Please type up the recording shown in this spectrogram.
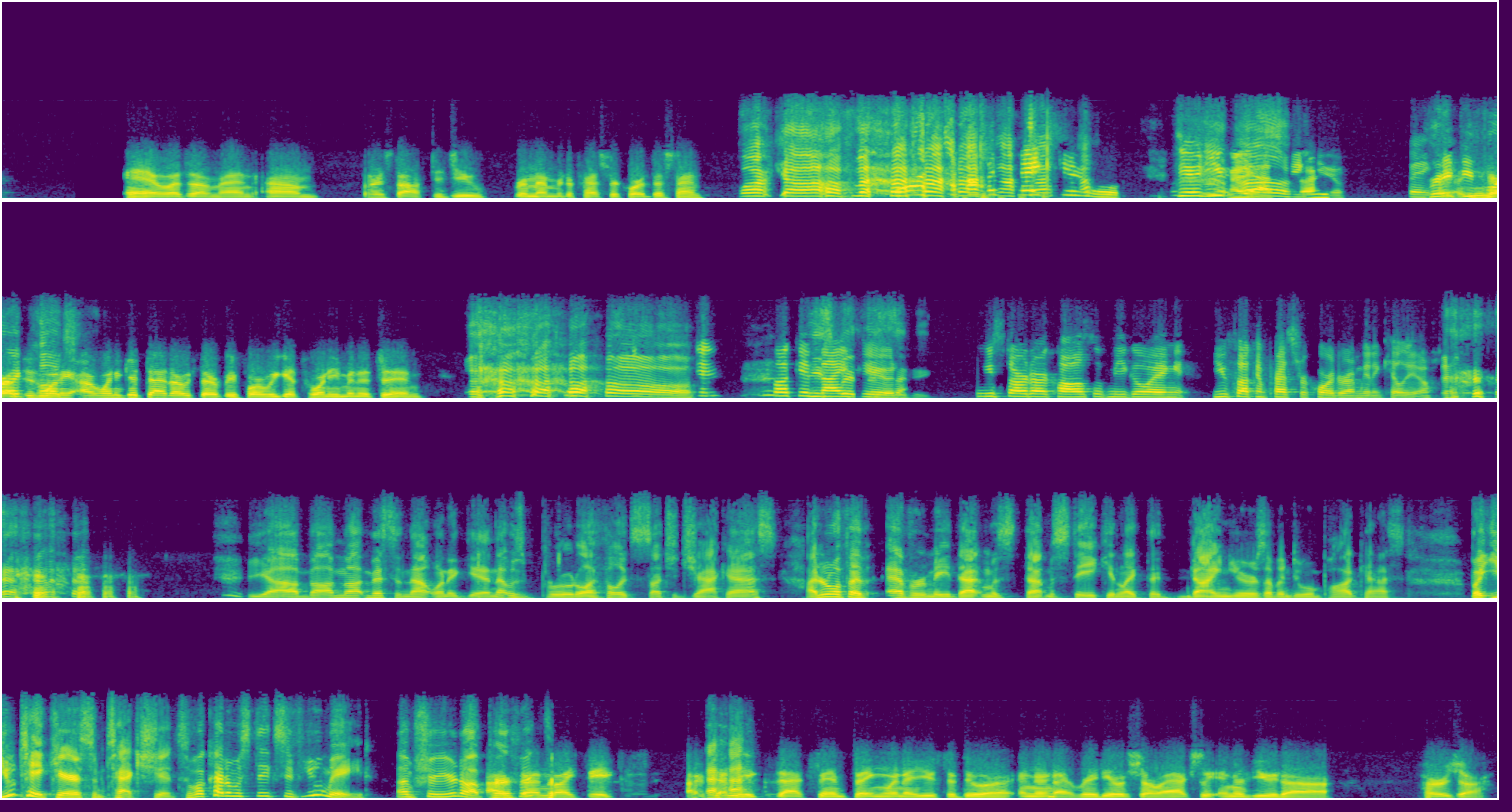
Hey, what's up, man? Um, first off, did you remember to press record this time? Fuck off! Thank you, dude. You, yeah, thank you. Thank Right you. You know, before I just wanna, I want to get that out there before we get 20 minutes in. Fucking He's nice, been dude. We start our calls with me going, "You fucking press record, or I'm gonna kill you." yeah, I'm, I'm not missing that one again. That was brutal. I felt like such a jackass. I don't know if I've ever made that mis- that mistake in like the nine years I've been doing podcasts. But you take care of some tech shit. So what kind of mistakes have you made? I'm sure you're not I've perfect. done like the I've done the exact same thing when I used to do a internet radio show. I actually interviewed uh Persia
